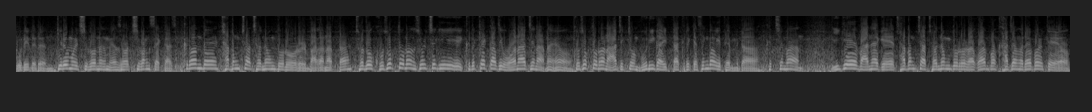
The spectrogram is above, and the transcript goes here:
우리들은. 기름을 집어넣으면서 지방세까지. 그런데 자동차 전용 도로를 막아놨다? 저도 고속도로는 솔직히 그렇게까지 원하진 않아요. 고속도로는 아직 좀 무리가 있다 그렇게 생각이 됩니다. 그렇지만 이게 만약에 자동차 전용 도로라고 한번 가정을 해볼게요.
